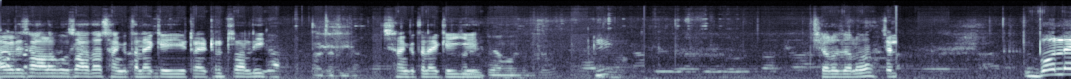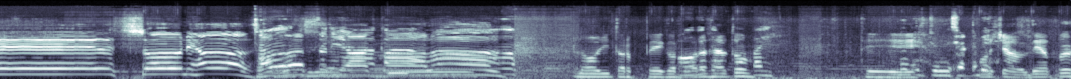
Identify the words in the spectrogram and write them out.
ਅਗਲੇ ਸਾਲ ਹੋ ਸਕਦਾ ਸੰਗਤ ਲੈ ਕੇ ਆਈਏ ਟਰੈਕਟਰ ਟਰਾਲੀ। ਸੰਗਤ ਲੈ ਕੇ ਆਈਏ। ਚਲੋ ਚਲੋ। ਬੋਲੇ। ਸੋਨਿਹਾਲ। ਸਤਿ ਸ੍ਰੀ ਅਕਾਲ। ਲੋ ਜੀ ਤੁਰ ਪਏ ਗੁਰਦੁਆਰਾ ਸਾਹਿਬ ਤੋਂ। ਤੇ ਹੁਣ ਚੱਲਦੇ ਹਾਂ ਆਪਾਂ।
